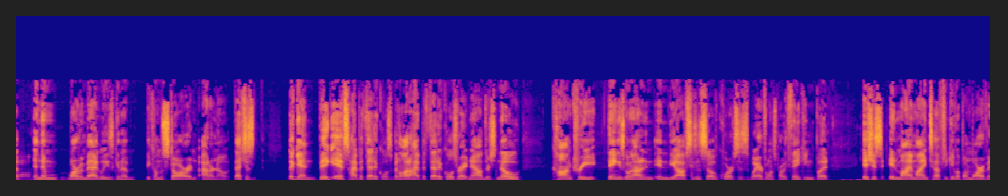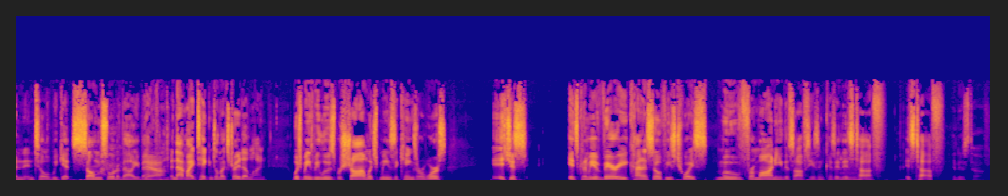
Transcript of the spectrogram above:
uh, fall. And then Marvin Bagley is going to become a star, and I don't know. That's just again big ifs, hypotheticals. There's been a lot of hypotheticals right now. There's no concrete things going on in, in the offseason, so of course is what everyone's probably thinking, but. It's just in my mind tough to give up on Marvin until we get some sort of value back Yeah. from him, and that might take until next trade deadline, which means we lose Richaun, which means the Kings are worse. It's just it's going to be a very kind of Sophie's choice move for Monte this offseason because it, it's mm-hmm. tough. It's tough. It is tough.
